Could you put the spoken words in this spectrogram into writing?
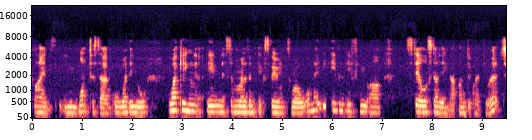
clients you want to serve or whether you're working in some relevant experience role, or maybe even if you are still studying at undergraduate,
